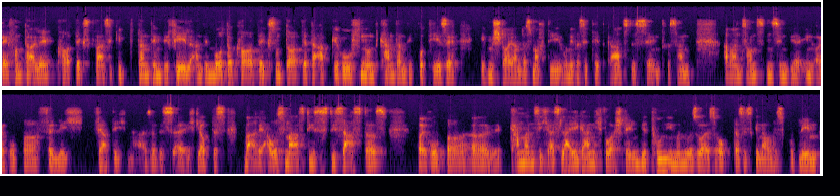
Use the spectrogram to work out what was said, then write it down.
präfrontale Kortex quasi gibt dann den Befehl an den Motorkortex und dort wird er abgerufen und kann dann die Prothese eben steuern. Das macht die Universität Graz, das ist sehr interessant. Aber ansonsten sind wir in Europa völlig fertig. Also das, äh, ich glaube, das wahre Ausmaß dieses Desasters Europa äh, kann man sich als Laie gar nicht vorstellen. Wir tun immer nur so, als ob. Das ist genau das Problem.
